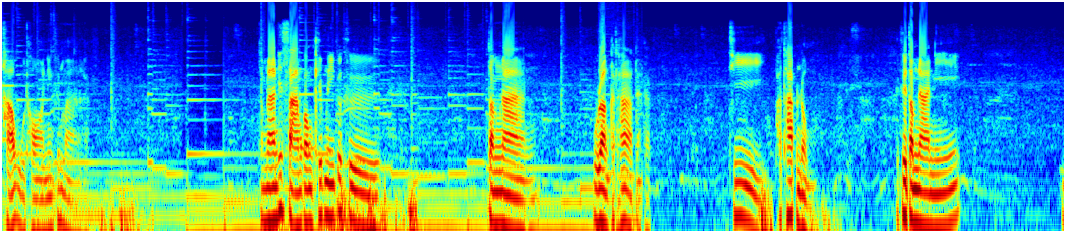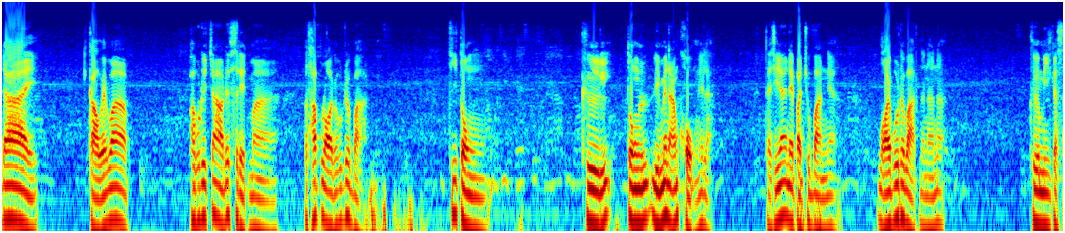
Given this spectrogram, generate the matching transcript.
ท้าวอู่ทองนี้ขึ้นมานะครับตำนานที่สามของคลิปนี้ก็คือตำนานอุรังคธาตุนะครับ ที่พระธาตุพนมคือตำนานนี้ได้กล่าวไว้ว่าพระพุทธเจ้าได้เสด็จมาประทับรอยพระพุทธบาท ที่ตรงคือตรงริมแม่น้ำโขงนี่แหละ แต่ที่ในปัจจุบันเนี่ยรอยพระพุทธบาทนั้นน่ะ คือมีกระแส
